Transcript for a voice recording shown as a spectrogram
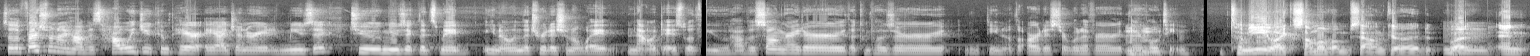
So the first one I have is how would you compare AI generated music to music that's made, you know, in the traditional way nowadays with you have a songwriter, the composer, you know, the artist or whatever, their whole team. to me, like some of them sound good, but Mm-hmm. and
